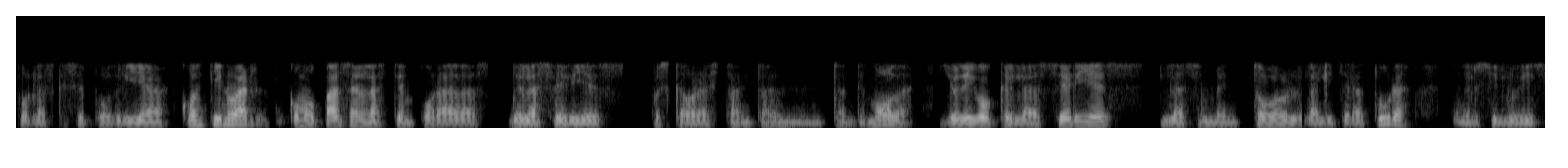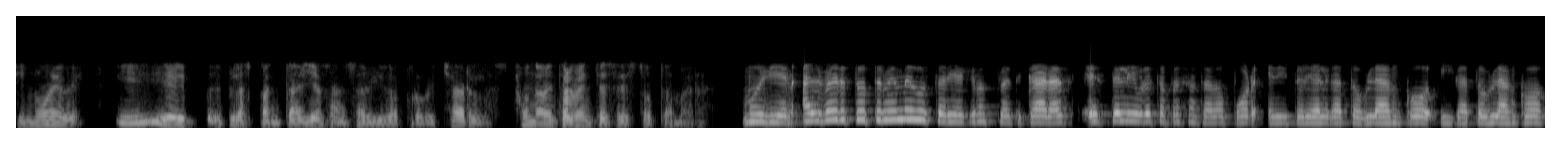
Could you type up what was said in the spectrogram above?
por las que se podría continuar, como pasa en las temporadas de las series pues que ahora están tan tan de moda. Yo digo que las series las inventó la literatura en el siglo XIX y eh, las pantallas han sabido aprovecharlas. Fundamentalmente es esto, Tamara. Muy bien, Alberto, también me gustaría que nos platicaras. Este libro está presentado por Editorial Gato Blanco y Gato Blanco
